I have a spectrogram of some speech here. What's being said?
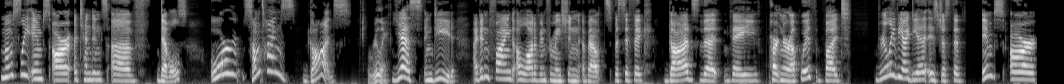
Mostly imps are attendants of devils or sometimes gods. Really? Yes, indeed. I didn't find a lot of information about specific gods that they partner up with, but really the idea is just that imps are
